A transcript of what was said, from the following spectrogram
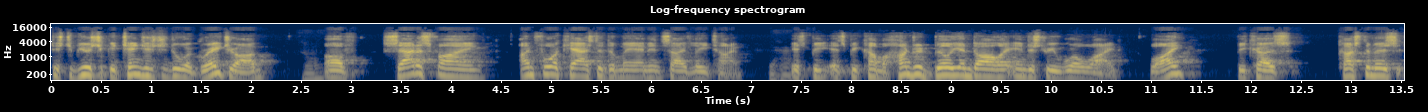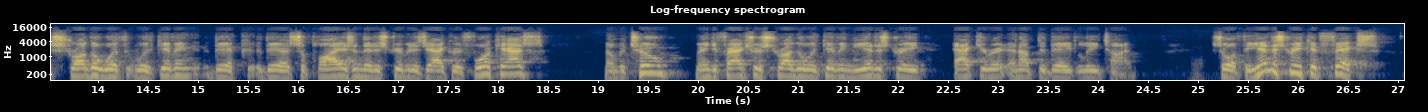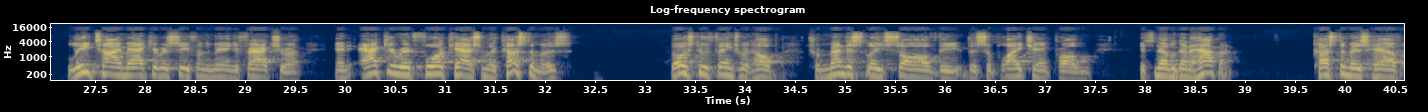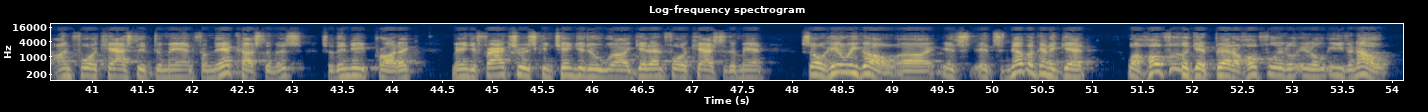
distribution continues to do a great job mm-hmm. of satisfying unforecasted demand inside lead time. Mm-hmm. It's be, it's become a hundred billion dollar industry worldwide. Why? Because customers struggle with with giving their their suppliers and their distributors accurate forecasts. Number two, manufacturers struggle with giving the industry accurate and up to date lead time. So if the industry could fix lead time accuracy from the manufacturer and accurate forecast from the customers, those two things would help tremendously solve the, the supply chain problem, it's never going to happen. Customers have unforecasted demand from their customers, so they need product. Manufacturers continue to uh, get unforecasted demand. So here we go. Uh, it's it's never going to get well. Hopefully it'll get better. Hopefully it'll it'll even out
